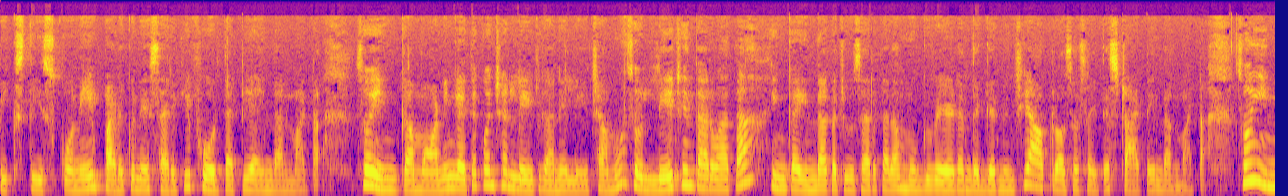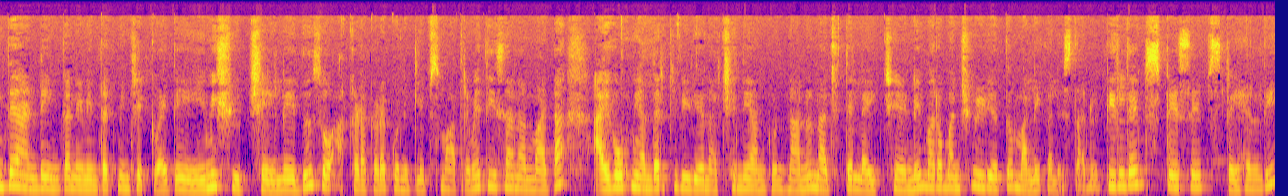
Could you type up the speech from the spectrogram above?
పిక్స్ తీసుకొని పడుకునేసరికి ఫోర్ థర్టీ అయిందనమాట సో ఇంకా మార్నింగ్ అయితే కొంచెం లేట్గానే లేచాము. సో లేచిన తర్వాత ఇంకా ఇందాక చూసారు కదా ముగ్గు వేయడం దగ్గర నుంచి ఆ ప్రాసెస్ అయితే స్టార్ట్ అయిందనమాట సో ఇంతే అండి ఇంకా నేను ఇంతకు మించి ఎక్కువ అయితే ఏమీ షూట్ చేయలేదు. సో అక్కడక్కడ కొన్ని క్లిప్స్ మాత్రమే తీసాను అనమాట ఐ హోప్ మీ అందరికీ వీడియో నచ్చింది అనుకుంటున్నాను. నచ్చితే లైక్ చేయండి. మరో మంచి వీడియోతో మళ్ళీ కలుస్తాను. Till then stay safe stay healthy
